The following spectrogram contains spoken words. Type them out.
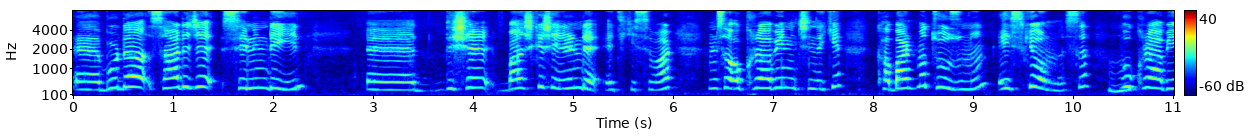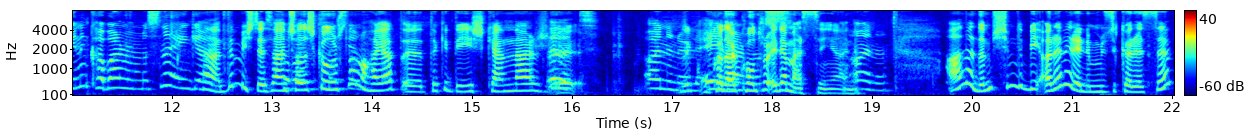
Ee, burada sadece senin değil e, dışarı başka şeylerin de etkisi var. Mesela o kurabiyenin içindeki kabartma tozunun eski olması bu kurabiyenin kabarmamasına engel. Ha, değil mi işte sen çalışkan olursun engel. ama hayattaki değişkenler Evet. Aynen e, öyle. bu kadar vermez. kontrol edemezsin yani. Aynen. Anladım. Şimdi bir ara verelim müzik arası.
